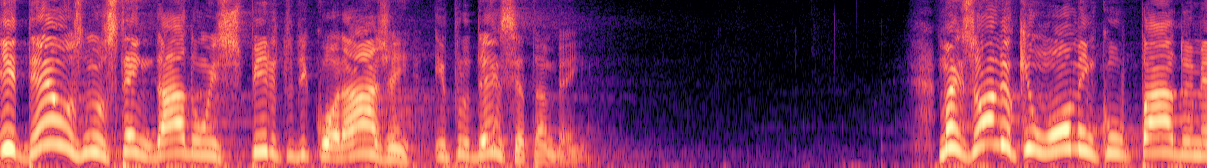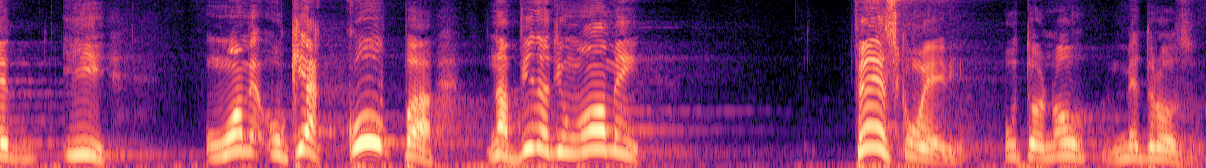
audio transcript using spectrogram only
E Deus nos tem dado um espírito de coragem e prudência também. Mas olha o que um homem culpado e, e um homem, o que a culpa na vida de um homem fez com ele, o tornou medroso.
